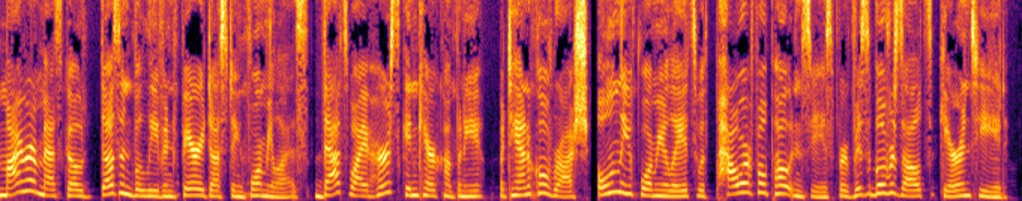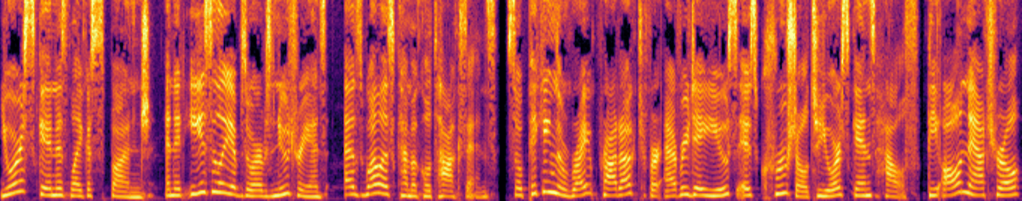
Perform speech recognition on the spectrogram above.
Myra Mesco doesn't believe in fairy dusting formulas. That's why her skincare company, Botanical Rush, only formulates with powerful potencies for visible results guaranteed. Your skin is like a sponge, and it easily absorbs nutrients as well as chemical toxins. So picking the right product for everyday use is crucial to your skin's health. The all natural,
